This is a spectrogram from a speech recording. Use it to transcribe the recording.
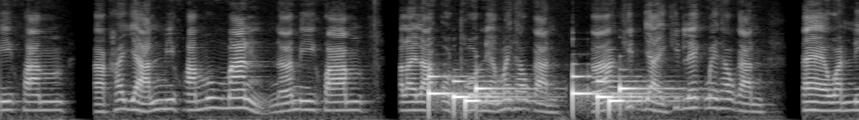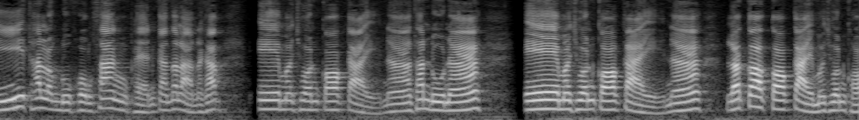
มีความขยันมีความมุ่งมั่นนะมีความอะไรล่ะอดทนเนี่ยไม่เท่ากันนะคิดใหญ่คิดเล็กไม่เท่ากัน แต่วันนี้ถ้านลองดูโครงสร้างแผนการตลาดนะครับ A มาชวนกอไก่นะ ท่านดูนะ A มาชวนกอไก่นะ แล้วก็กอไก่มาชวนขอ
